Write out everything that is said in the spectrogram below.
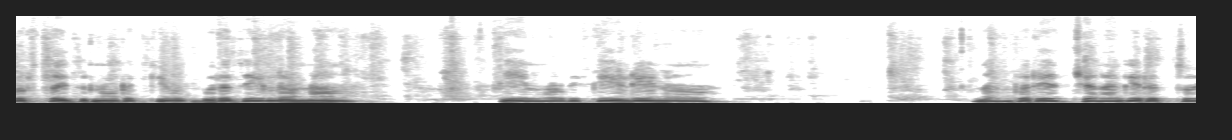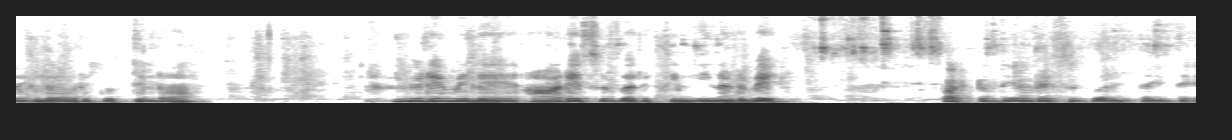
ಬರ್ತಾಯಿದ್ರು ನೋಡೋಕ್ಕೆ ಇವಾಗ ಬರೋದೇ ಇಲ್ಲ ಅಣ್ಣ. ಏನು ಮಾಡಬೇಕು ಹೇಳಿ ಅಣ್ಣ. ನಾನು ಬರೆಯೋದು ಚೆನ್ನಾಗಿರುತ್ತೋ ಇಲ್ಲ ಅವ್ರಿಗೆ ಗೊತ್ತಿಲ್ಲ. ವೀಡಿಯೋ ಮೇಲೆ ಹಾಡು ಹೆಸರು ಬರಿತೀನಿ ನಡುವೆ. ಫಸ್ಟು ದೇವ್ರ ಹೆಸರು ಬರಿತಾ ಇದ್ದೆ.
